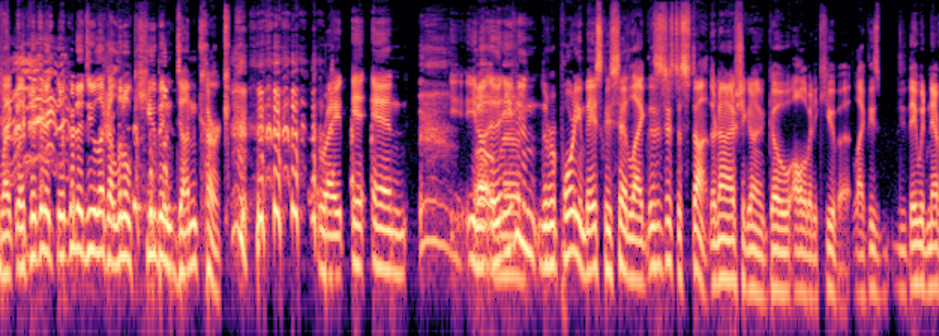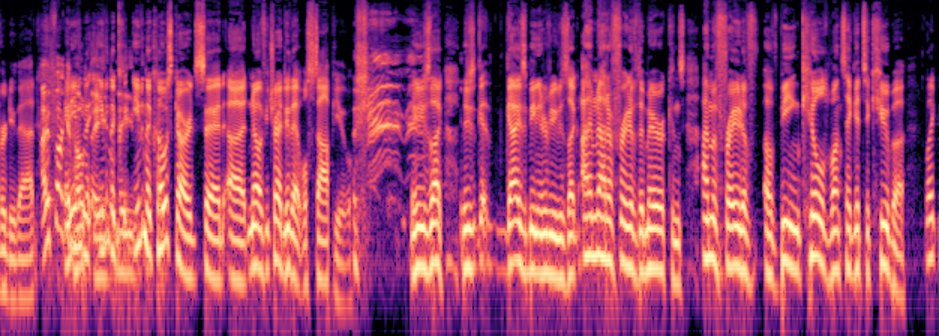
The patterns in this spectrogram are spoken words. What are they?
Like like they're gonna they're gonna do like a little Cuban Dunkirk, right? And you know, Oh, and even the reporting basically said like this is just a stunt. They're not actually going to go all the way to Cuba. Like these, they would never do that. I fucking And even hope the, they, even the they- even the Coast Guard said, uh, "No, if you try to do that, we'll stop you." and he's like, "These guys being interviewed is like, I'm not afraid of the Americans. I'm afraid of of being killed once I get to Cuba." Like,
